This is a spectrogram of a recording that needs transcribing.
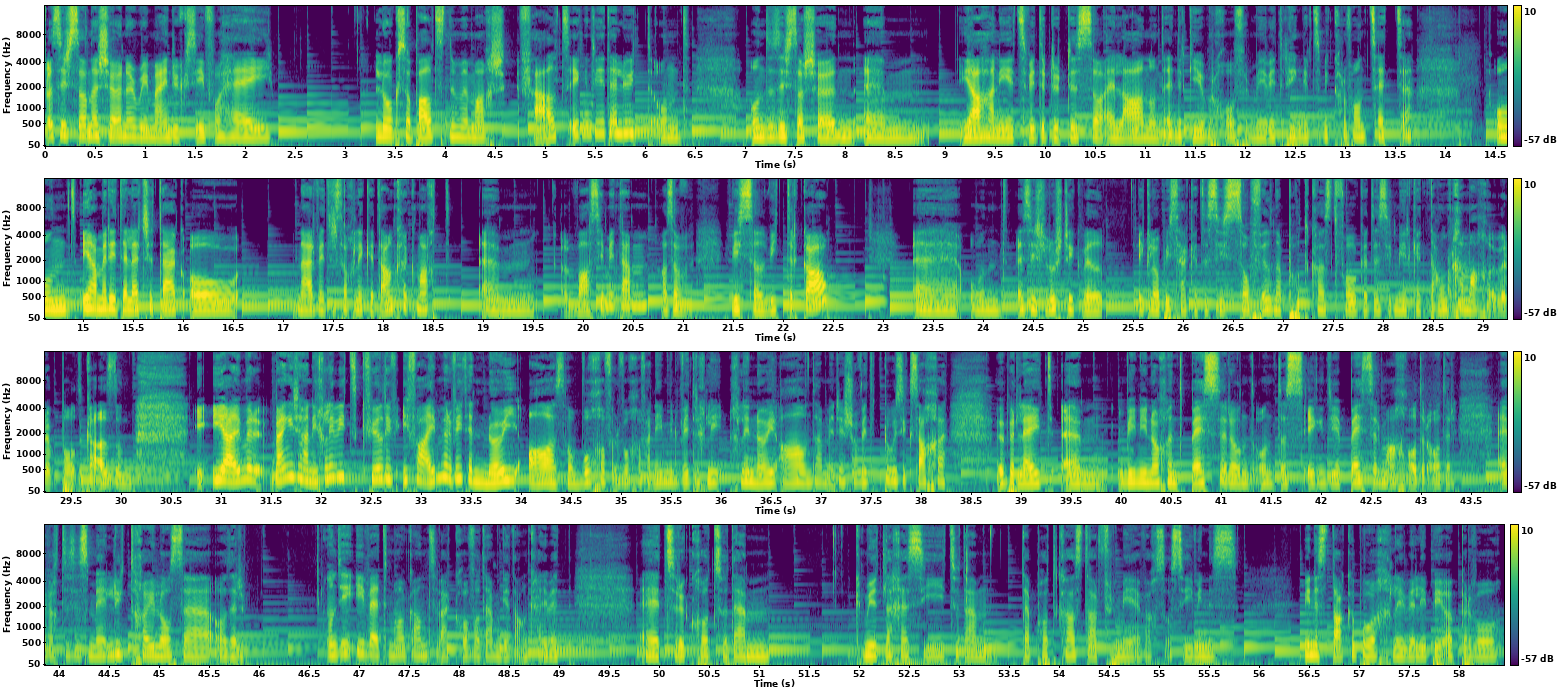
es ist so ein schöner Reminder von, hey, schau, sobald du es nicht mehr machst, fehlt es irgendwie den Leuten. Und, und es ist so schön, ähm, ja, habe ich jetzt wieder durch das so Elan und Energie bekommen, für mich wieder hinter das Mikrofon zu setzen. Und ich habe mir in den letzten Tagen auch dann wieder so ein bisschen Gedanken gemacht, ähm, was ich mit dem, also wie es soll weitergehen. Äh, und es ist lustig, weil ich glaube, ich sage das in so vielen Podcast-Folgen, dass ich mir Gedanken mache über einen Podcast. Und ich, ich immer, manchmal habe ich ein das Gefühl, ich, ich fange immer wieder neu an. So Woche für Woche fange ich immer wieder ein bisschen, ein bisschen neu an und habe mir dann schon wieder tausend Sachen überlegt, ähm, wie ich noch besser und, und das irgendwie besser machen oder, oder einfach, dass es mehr Leute hören können. Oder und ich, ich werde mal ganz wegkommen von diesem Gedanken. Ich werde äh, zurückkommen zu dem gemütlicher sein. Zu dem, der Podcast darf für mich einfach so sein wie ein, wie ein Tagebuch, weil ich bin jemand, wo,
